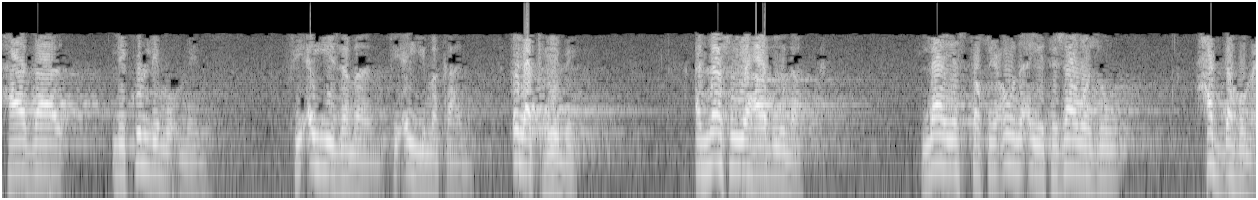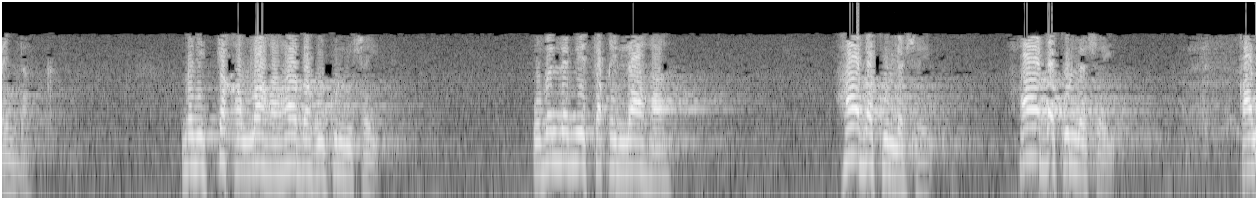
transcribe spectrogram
هذا لكل مؤمن في أي زمان في أي مكان. لك هيبة الناس يهابونك لا يستطيعون أن يتجاوزوا حدهم عندك. من اتقى الله هابه كل شيء ومن لم يتق الله هاب كل شيء هاب كل شيء. قال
